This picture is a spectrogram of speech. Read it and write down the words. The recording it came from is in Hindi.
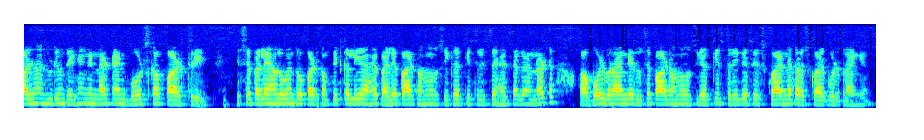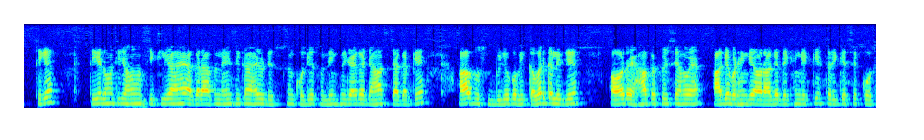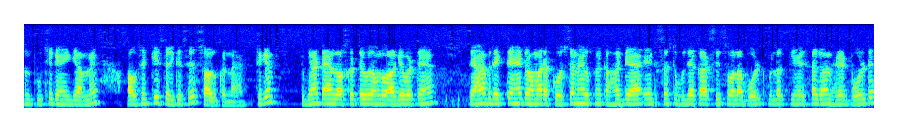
आज हम वीडियो में देखेंगे नट एंड बोल्ट्स का पार्ट थ्री। इससे पहले हम लोगों ने दो पार्ट कंप्लीट कर लिया है। पहले पार्ट में हम सीखा किस तरीके से हेक्सागन नट और बोल्ट बनाएँगे। दूसरे पार्ट में हम सीखा किस तरीके से स्क्वायर नट और स्क्वायर बोल्ट बनाएँगे। ठीक है? तो ये दोनों चीज़ें हम सीख लिया है। अगर आपने नहीं सीखा है तो डिस्क्रिप्शन खोलिए, उसमें लिंक मिल जाएगा, जहाँ से जा करके आप उस वीडियो को भी कवर कर लीजिए। और यहाँ पर फिर से हम आगे बढ़ेंगे और आगे देखेंगे किस तरीके से क्वेश्चन पूछे गए हैं एग्ज़ाम में और उसे किस तरीके से सॉल्व करना है। ठीक है? तो बिना टाइम लॉस करते हुए हम लोग आगे बढ़ते हैं। तो यहाँ पे देखते हैं जो हमारा क्वेश्चन है, उसमें कहा गया है, एक षष्ट भुजाकार शीर्ष वाला बोल्ट मतलब कि हेक्सागन हेड बोल्ट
